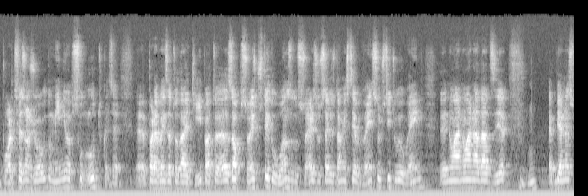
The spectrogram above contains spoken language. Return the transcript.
Porto fez um jogo domínio absoluto, quer dizer, eh, parabéns a toda a equipa, a as opções, gostei do 11, do Sérgio, o Sérgio também esteve bem, substituiu bem, não há, não há nada a dizer. Apenas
